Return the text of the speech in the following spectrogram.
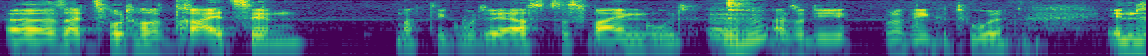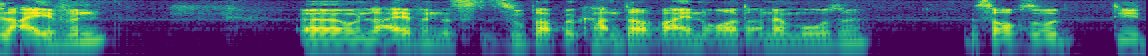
Äh, seit 2013 macht die gute erstes Weingut. Mhm. Also die Ulrike Thul. In Leiven. Äh, und Leiven ist ein super bekannter Weinort an der Mosel. Ist auch so die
